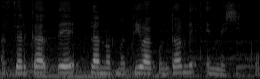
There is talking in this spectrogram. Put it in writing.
acerca de la normativa contable en México.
